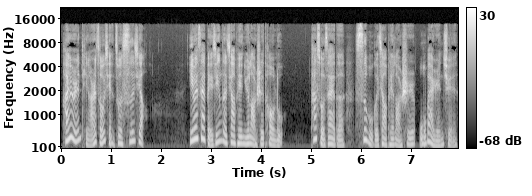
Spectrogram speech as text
还有人铤而走险做私教。一位在北京的教培女老师透露，她所在的四五个教培老师五百人群，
